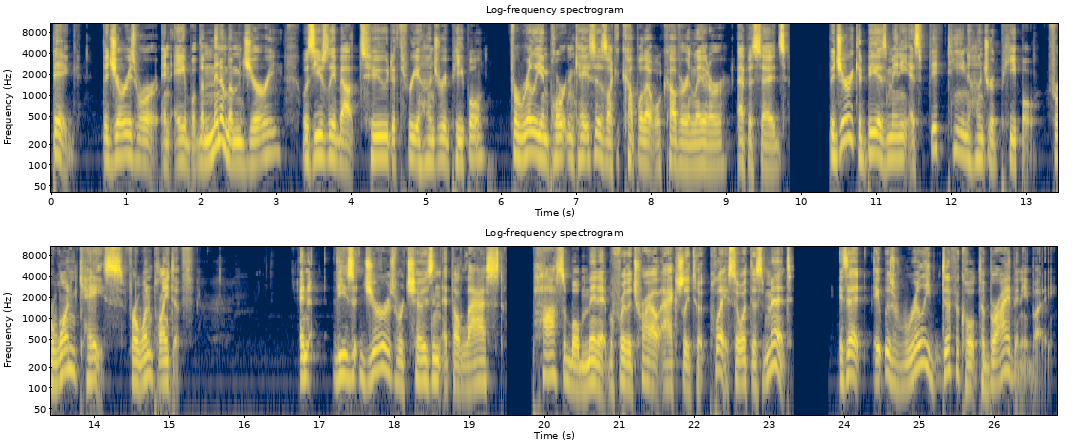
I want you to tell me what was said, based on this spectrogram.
big. The juries were enabled. The minimum jury was usually about two to 300 people. For really important cases, like a couple that we'll cover in later episodes, the jury could be as many as 1,500 people for one case, for one plaintiff. And these jurors were chosen at the last possible minute before the trial actually took place. So, what this meant is that it was really difficult to bribe anybody.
